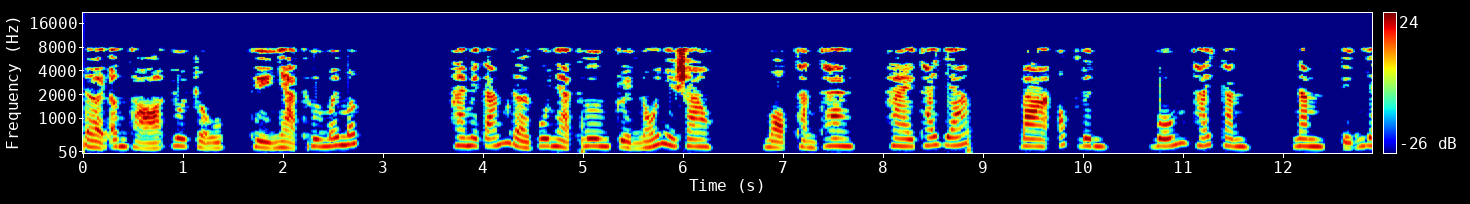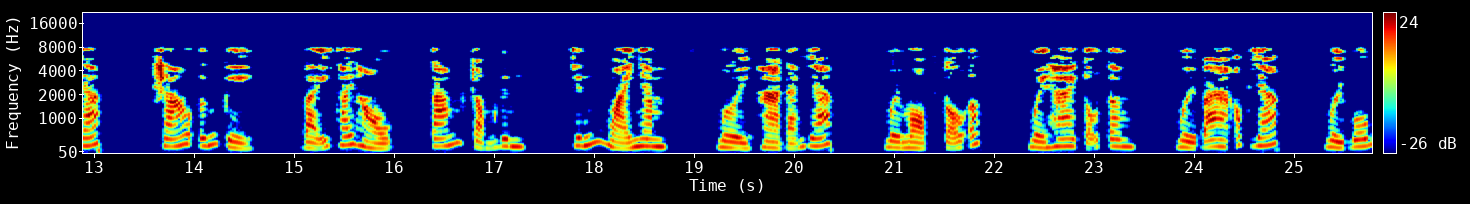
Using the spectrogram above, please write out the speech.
đời ân thọ vua trụ thì nhà thương mới mất. 28 đời vua nhà thương truyền nối như sau. một Thành Thang, hai Thái Giáp, ba Ốc Đinh, bốn Thái Canh, năm Tiễn Giáp, sáu Ứng Kỳ, bảy Thái Hậu, tám Trọng Đinh, chín Ngoại Nhâm, mười Hà Đảng Giáp, mười một Tổ Ất, mười hai Tổ Tân, mười ba Ốc Giáp, mười bốn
